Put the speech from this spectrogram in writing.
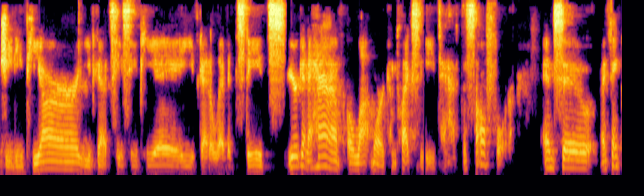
GDPR, you've got CCPA, you've got 11 states. You're going to have a lot more complexity to have to solve for. And so I think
